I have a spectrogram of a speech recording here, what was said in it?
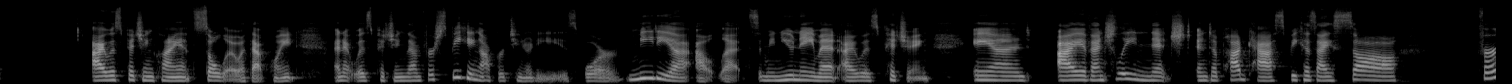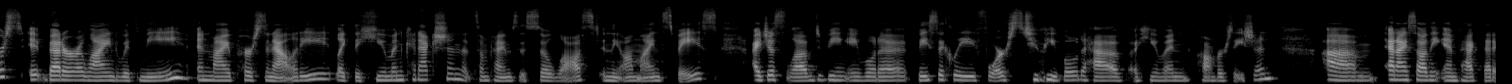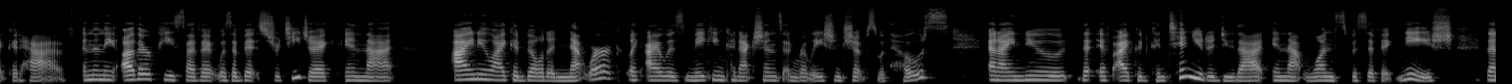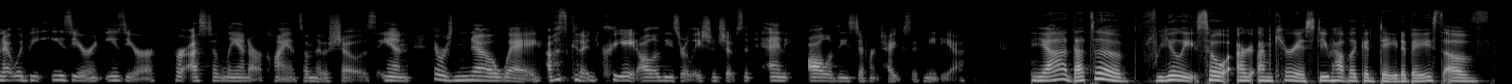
I was pitching clients solo at that point, and it was pitching them for speaking opportunities or media outlets. I mean, you name it, I was pitching. And I eventually niched into podcasts because I saw first it better aligned with me and my personality, like the human connection that sometimes is so lost in the online space. I just loved being able to basically force two people to have a human conversation. Um, and I saw the impact that it could have. And then the other piece of it was a bit strategic in that I knew I could build a network. Like I was making connections and relationships with hosts. And I knew that if I could continue to do that in that one specific niche, then it would be easier and easier for us to land our clients on those shows. And there was no way I was going to create all of these relationships and, all of these different types of media. Yeah, that's a really so. Are, I'm curious. Do you have like a database of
